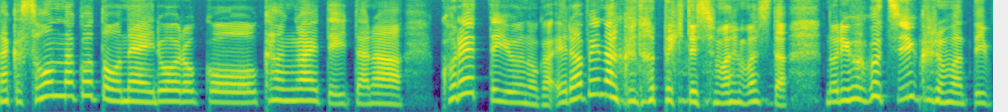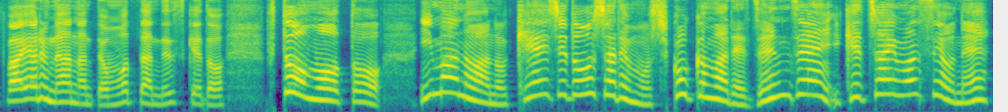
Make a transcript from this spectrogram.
なんかそんなことをね、いろいろこう考えていたら、これっていうのが選べなくなってきてしまいました。乗り心地いい車っていっぱいあるななんて思ったんですけど、ふと思うと、今のあの軽自動車でも四国まで全然行けちゃいますよね。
